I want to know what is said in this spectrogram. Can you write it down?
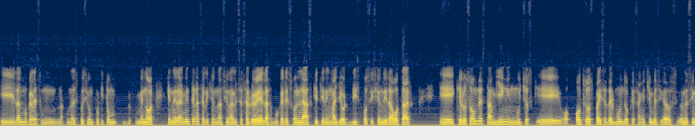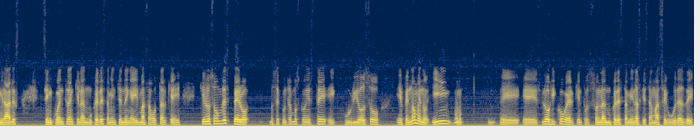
y las mujeres una, una, disposición un poquito menor. Generalmente en las elecciones nacionales es al revés, las mujeres son las que tienen mayor disposición de ir a votar, eh, que los hombres también en muchos eh, otros países del mundo que se han hecho investigaciones similares, se encuentran que las mujeres también tienden a ir más a votar que, que los hombres, pero nos encontramos con este eh, curioso fenómeno y bueno, es lógico ver que entonces son las mujeres también las que están más seguras de,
